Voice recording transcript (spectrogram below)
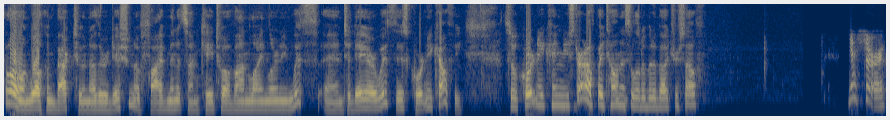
Hello and welcome back to another edition of 5 Minutes on K-12 Online Learning With, and today our with is Courtney Calfee. So Courtney, can you start off by telling us a little bit about yourself? Yeah, sure.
